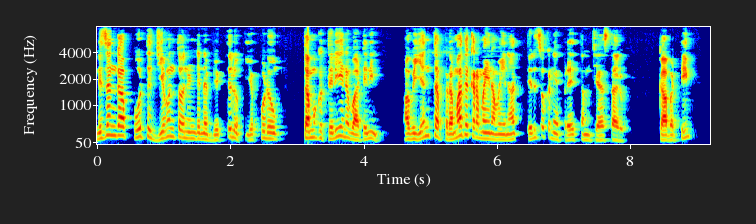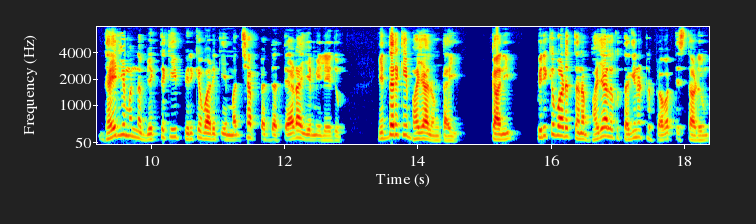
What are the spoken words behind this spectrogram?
నిజంగా పూర్తి జీవంతో నిండిన వ్యక్తులు ఎప్పుడూ తమకు తెలియని వాటిని అవి ఎంత ప్రమాదకరమైనవైనా తెలుసుకునే ప్రయత్నం చేస్తారు. కాబట్టి ధైర్యమున్న వ్యక్తికి పిరికివాడికి మధ్య పెద్ద తేడా ఏమీ లేదు. ఇద్దరికీ భయాలుంటాయి. కానీ పిరికివాడు తన భయాలకు తగినట్లు ప్రవర్తిస్తాడు.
